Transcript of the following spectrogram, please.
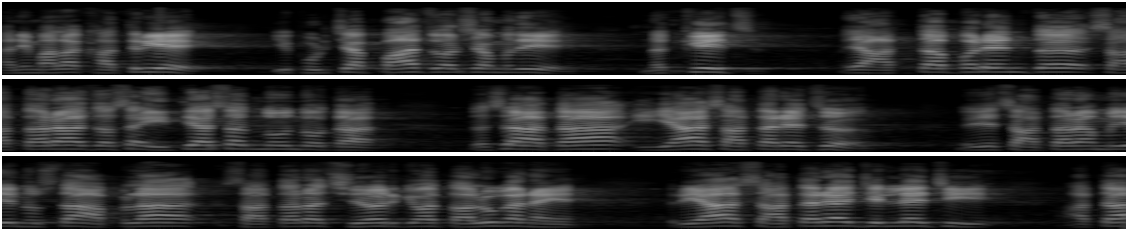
आणि मला खात्री आहे की पुढच्या पाच वर्षामध्ये नक्कीच म्हणजे आत्तापर्यंत सातारा जसा इतिहासात नोंद होता तसं आता या साताऱ्याचं म्हणजे सातारा म्हणजे नुसता आपला सातारा शहर किंवा तालुका नाही तर या सातारा जिल्ह्याची आता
